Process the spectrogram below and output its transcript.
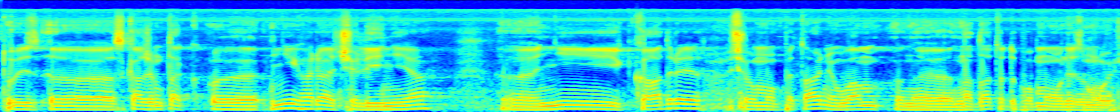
Тобто, скажімо так, ні гаряча лінія, Ні кадри в цьому питанню вам надати допомогу не зможуть.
